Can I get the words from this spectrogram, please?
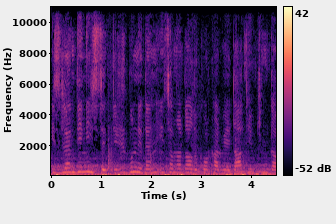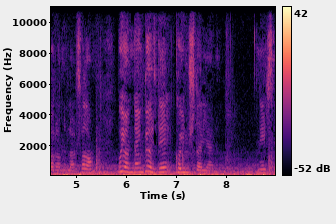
izlendiğini hissettirir. Bu nedenle insanlar daha da korkar ve daha temkinli davranırlar falan. Bu yönden gözde koymuşlar yani. Neyse.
